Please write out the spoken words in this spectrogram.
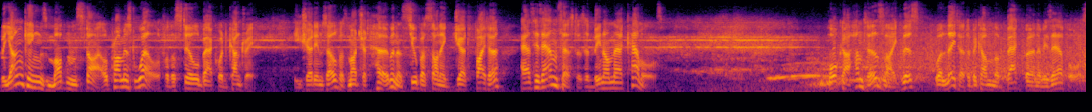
The young king's modern style promised well for the still backward country. He showed himself as much at home in a supersonic jet fighter as his ancestors had been on their camels. Hawker hunters like this were later to become the backbone of his air force.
